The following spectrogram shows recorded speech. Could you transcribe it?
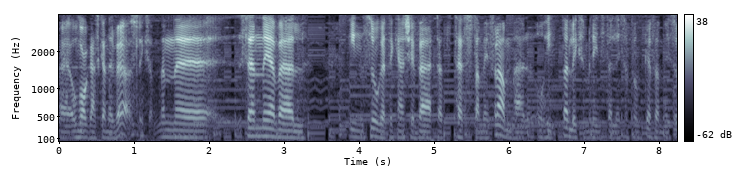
Eh, Och var ganska nervös liksom. Men eh, sen när jag väl insåg att det kanske är värt att testa mig fram här och hitta liksom en inställning som funkar för mig. Så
